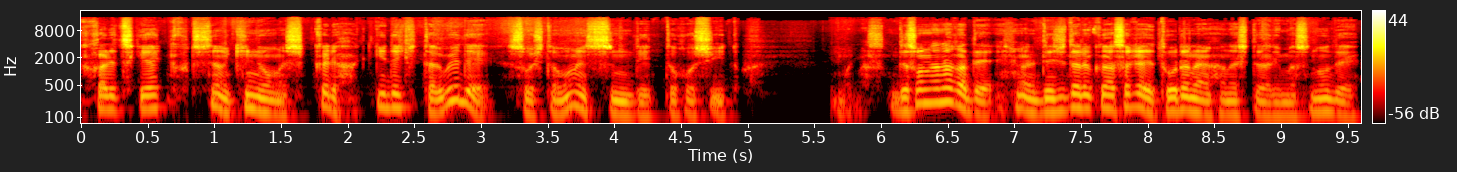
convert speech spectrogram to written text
かかりつけ薬局としての機能がしっかり発揮できた上で、そうしたものに進んでいってほしいと思います。で、そんな中で、デジタル化は世界で通らない話でありますので、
